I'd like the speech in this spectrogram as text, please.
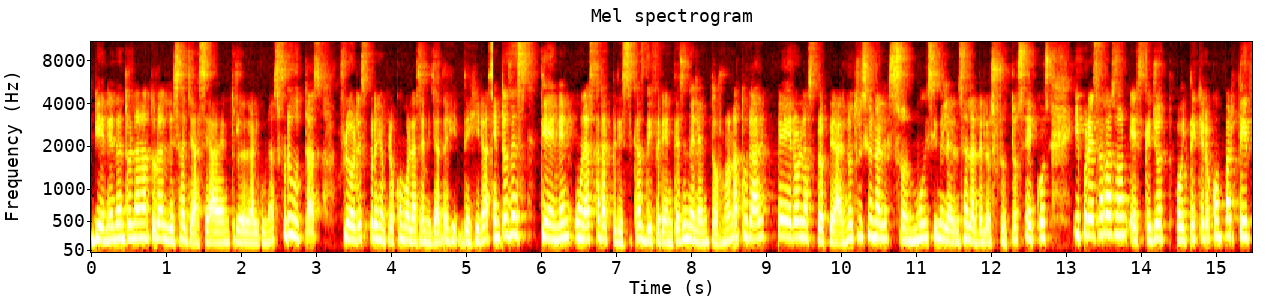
vienen dentro de la naturaleza, ya sea dentro de algunas frutas, flores, por ejemplo, como las semillas de, de girasol. Entonces tienen unas características diferentes en el entorno natural, pero las propiedades nutricionales son muy similares a las de los frutos secos y por esa razón es que yo hoy te quiero compartir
